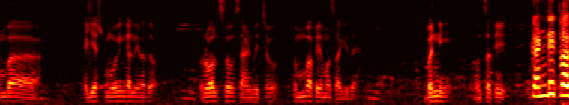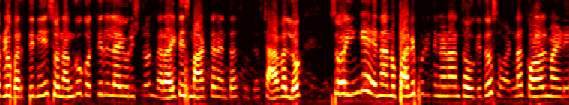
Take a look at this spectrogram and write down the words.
ತುಂಬ ಹೈಯೆಸ್ಟ್ ಮೂವಿಂಗಲ್ಲಿ ಇರೋದು ರೋಲ್ಸು ಸ್ಯಾಂಡ್ವಿಚ್ಚು ತುಂಬ ಫೇಮಸ್ ಆಗಿದೆ. ಬನ್ನಿ. ಒಂದ್ಸತಿ. ಖಂಡಿತವಾಗ್ಲೂ ಬರ್ತೀನಿ. ಸೊ ನಂಗೂ ಗೊತ್ತಿರಲಿಲ್ಲ ಇವ್ರು ಇಷ್ಟೊಂದು ವೆರೈಟೀಸ್ ಮಾಡ್ತಾರೆ ಅಂತ. So just have a look so ಹಿಂಗೆ ನಾನು ಪಾನಿಪುರಿ ತಿನ್ನೋಣ ಅಂತ ಹೋಗಿದ್ದು. ಸೊ ಅಣ್ಣ ಕಾಲ್ ಮಾಡಿ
